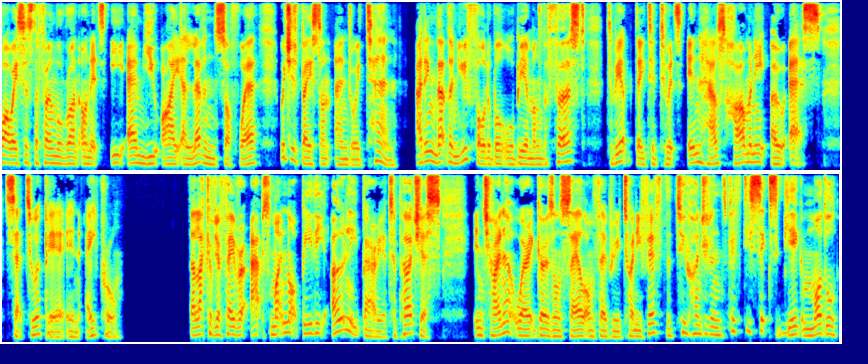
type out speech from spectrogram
Huawei says the phone will run on its EMUI 11 software, which is based on Android 10 adding that the new foldable will be among the first to be updated to its in house Harmony OS, set to appear in April. The lack of your favorite apps might not be the only barrier to purchase. In China, where it goes on sale on February 25th, the 256 gig model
